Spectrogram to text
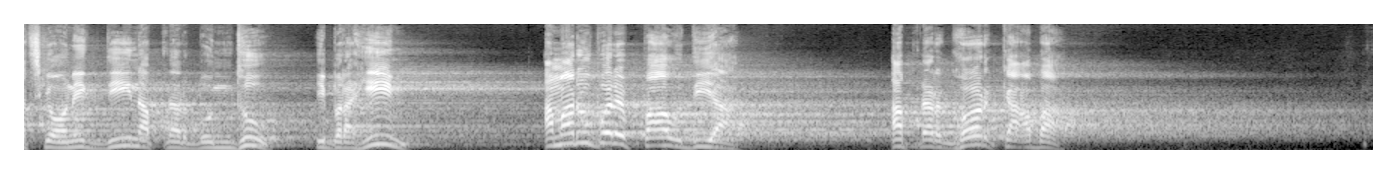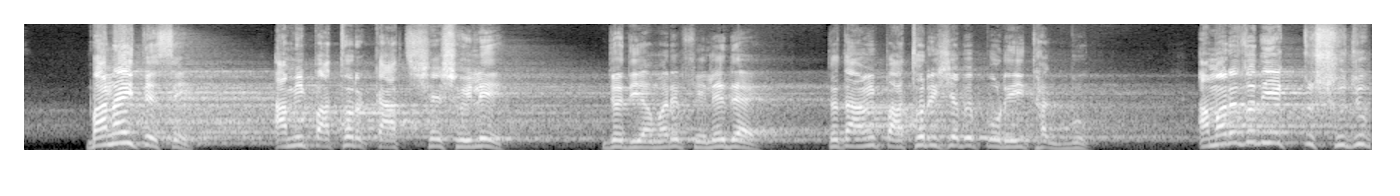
আজকে অনেক দিন আপনার বন্ধু ইব্রাহিম আমার উপরে পাও দিয়া আপনার ঘর কাবা বানাইতেছে। আমি পাথর কাজ শেষ হইলে যদি আমারে ফেলে দেয় তো আমি পাথর হিসেবে পড়েই থাকব। আমারও যদি একটু সুযোগ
